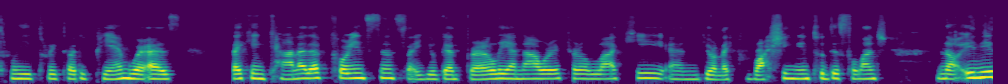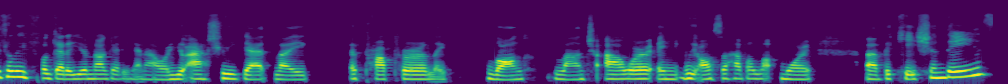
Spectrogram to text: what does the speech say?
3, 3 30 p.m. Whereas like in Canada, for instance, like you get barely an hour if you're lucky and you're like rushing into this lunch. No, in Italy, forget it. You're not getting an hour. You actually get like a proper like long lunch hour and we also have a lot more uh, vacation days.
